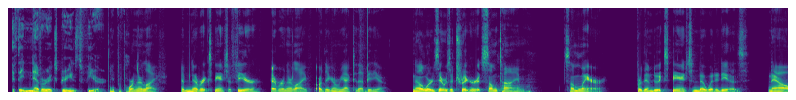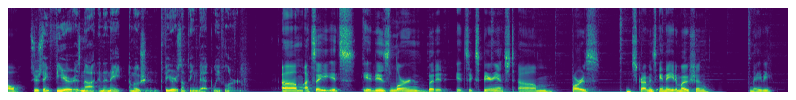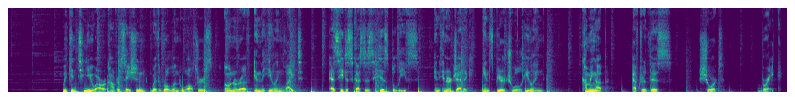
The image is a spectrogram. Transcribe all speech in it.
If they never experienced fear, If before in their life have never experienced a fear ever in their life, are they going to react to that video? In other words, there was a trigger at some time, somewhere, for them to experience to know what it is. Now, so you're saying fear is not an innate emotion. Fear is something that we've learned. um, I'd say it's it is learned, but it it's experienced. Um, far as describing as innate emotion, maybe. We continue our conversation with Roland Walters, owner of In the Healing Light, as he discusses his beliefs in energetic and spiritual healing, coming up after this short break.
